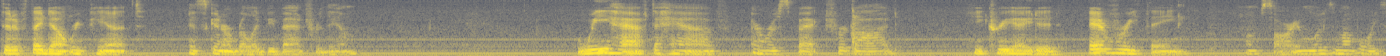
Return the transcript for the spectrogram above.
that if they don't repent, it's going to really be bad for them. We have to have a respect for God. He created everything. I'm sorry, I'm losing my voice.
